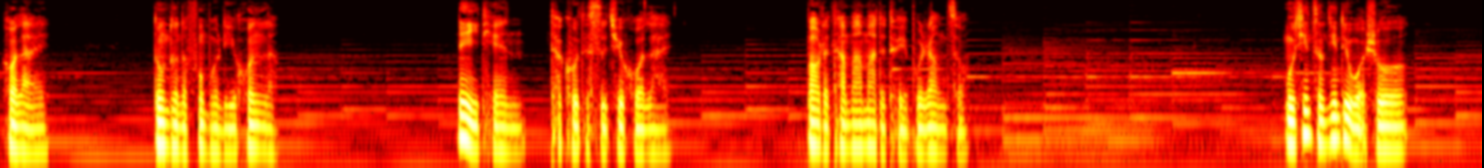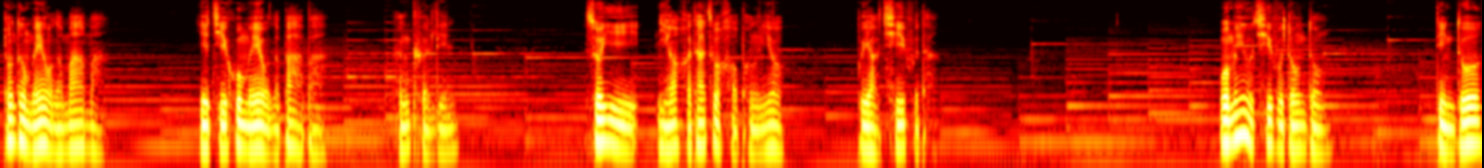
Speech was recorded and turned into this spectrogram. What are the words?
后来。东东的父母离婚了。那一天，他哭得死去活来，抱着他妈妈的腿不让走。母亲曾经对我说：“东东没有了妈妈，也几乎没有了爸爸，很可怜。所以你要和他做好朋友，不要欺负他。”我没有欺负东东，顶多。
